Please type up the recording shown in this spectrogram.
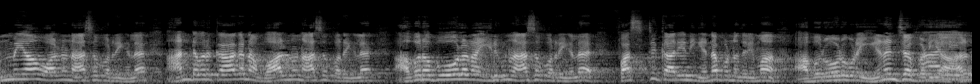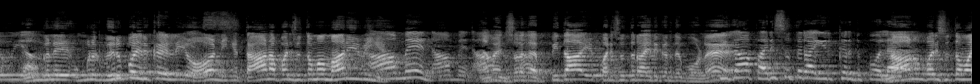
உண்மையா வாழணும்னு ஆசைப்படுறீங்கல்ல? ஆண்டவருக்காக நான் வாழணும்னு ஆசைப்படுறீங்களே அவரை போல நான் இருக்கணும்னு ஆசைப்படுறீங்கல்ல? ஃபர்ஸ்ட் காரியம் நீங்க என்ன பண்ணணும் தெரியுமா? அவரோடு கூட இணைஞ்சபடியால். உங்களே உங்களுக்கு விருப்பம் இருக்க இல்லையோ நீங்க தானா பரிசுத்தமா மாறிடுவீங்க. ஆமென் ஆமென் ஆமென். சொல்லுங்க. பிதா பரிசுத்தரா இருக்கிறது போல. பிதா பரிசுத்தராய் இருக்கிறது போல. நானும் பரிசுத்தமா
